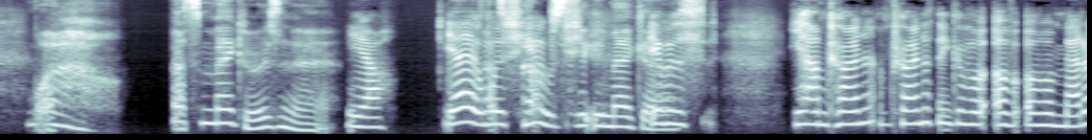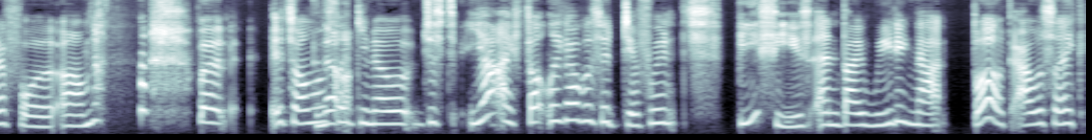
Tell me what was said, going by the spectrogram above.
wow. That's mega, isn't it? Yeah. Yeah, it That's was huge. Absolutely mega. It was yeah, I'm trying to I'm trying to think of a of, of a metaphor. Um but it's almost no. like, you know, just yeah, I felt like I was a different species. And by reading that book, I was like,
